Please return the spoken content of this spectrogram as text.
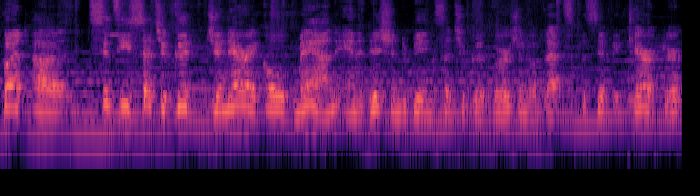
But uh, since he's such a good generic old man, in addition to being such a good version of that specific character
